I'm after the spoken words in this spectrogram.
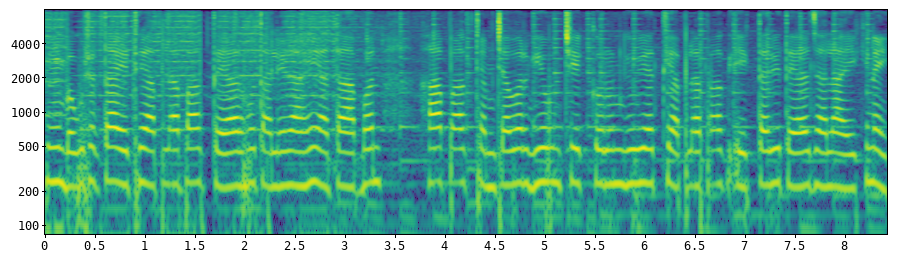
तुम्ही बघू शकता येथे आपला पाक तयार होत आलेला आहे. आता आपण हा पाक चमच्यावर घेऊन चेक करून घेऊयात की आपला पाक एक तारी तयार झाला आहे की नाही.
